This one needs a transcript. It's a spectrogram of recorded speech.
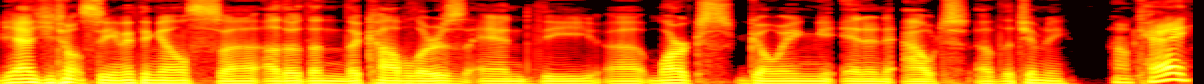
Yeah, you don't see anything else uh, other than the cobblers and the uh, marks going in and out of the chimney. Okay.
